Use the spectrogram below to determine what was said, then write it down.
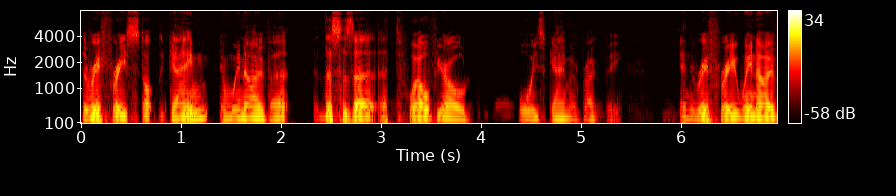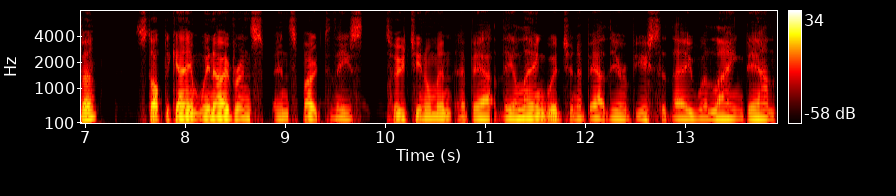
The referee stopped the game and went over. This is a 12 year old boys' game of rugby, and the referee went over, stopped the game, went over and, and spoke to these two gentlemen about their language and about their abuse that they were laying down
